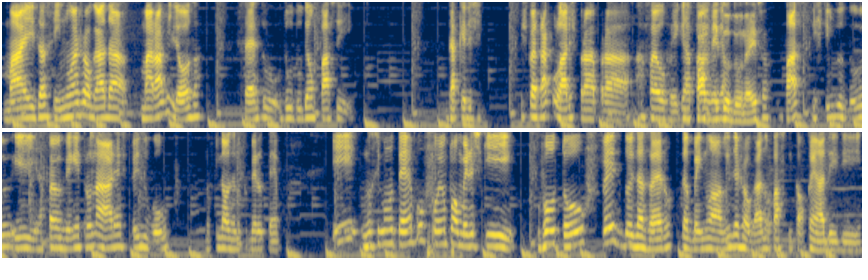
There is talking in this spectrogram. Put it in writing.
Mas, assim, numa jogada maravilhosa, certo? O Dudu deu um passe daqueles espetaculares para Rafael Veiga. Rafael Passe de Veiga Dudu, não é isso? passe de estilo Dudu e Rafael Veiga entrou na área e fez o gol no finalzinho do primeiro tempo. E no segundo tempo foi um Palmeiras que voltou, fez 2 a 0 também numa linda jogada, um passe de calcanhar de, de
